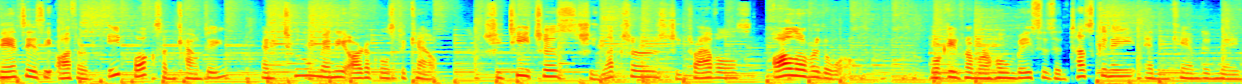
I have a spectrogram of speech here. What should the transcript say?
Nancy is the author of eight books and counting, and too many articles to count. She teaches, she lectures, she travels all over the world, working from her home bases in Tuscany and in Camden, Maine.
